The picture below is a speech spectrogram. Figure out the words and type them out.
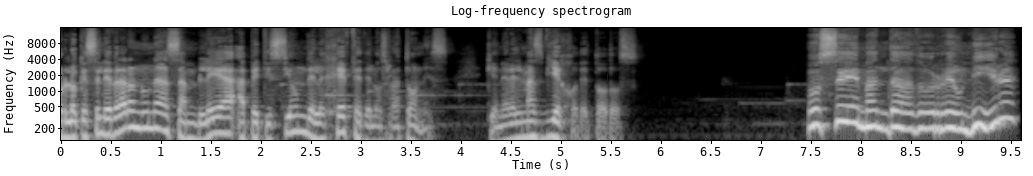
por lo que celebraron una asamblea a petición del jefe de los ratones, quien era el más viejo de todos. Os he mandado reunir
